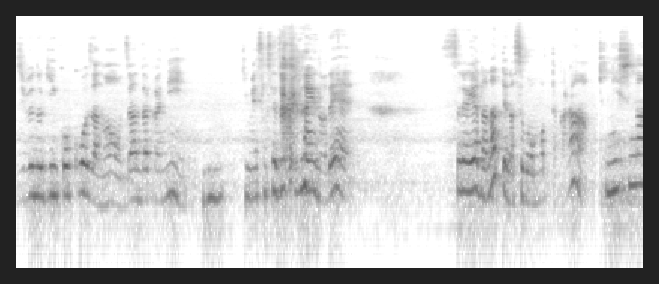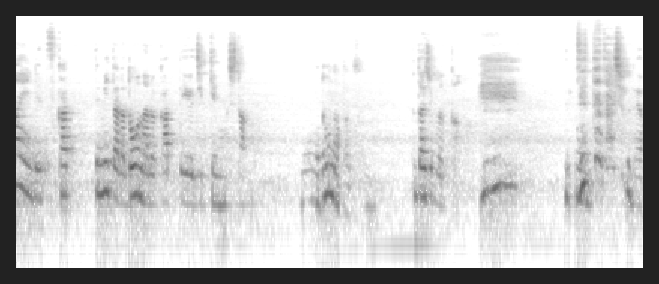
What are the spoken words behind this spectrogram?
自分の銀行口座の残高にうん決めさせたくないのでそれが嫌だなっていうのはすごい思ったから気にしないで使ってみたらどうなるかっていう実験もした。どうなったんですか？大丈夫だった。え絶対大丈夫だよ、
